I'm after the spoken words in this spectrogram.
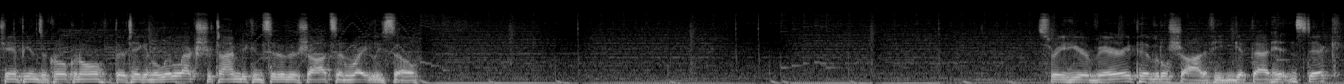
champions of Crokinole. They're taking a little extra time to consider their shots, and rightly so. It's right here, very pivotal shot. If he can get that hit and stick,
